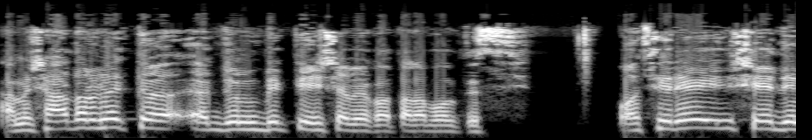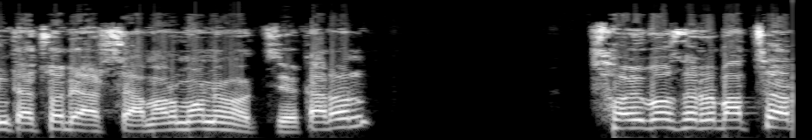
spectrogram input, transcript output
আমি সাধারণ একটু একজন ব্যক্তি হিসেবে কথাটা বলতেছি। অচিরেই সেই দিনটা চলে আসছে আমার মনে হচ্ছে। কারণ ছয় বছরের বাচ্চার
